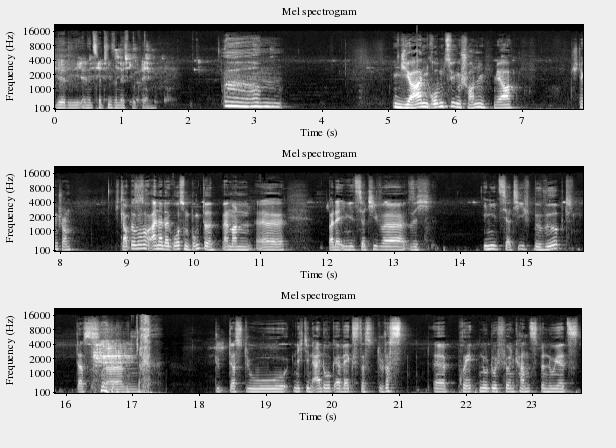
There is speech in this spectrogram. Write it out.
ihr die Initiative nicht bekommen? Ähm, ja, in groben Zügen schon, ja. Ich denke schon. Ich glaube, das ist auch einer der großen Punkte, wenn man äh, bei der Initiative sich initiativ bewirbt, dass, ähm, du, dass du nicht den Eindruck erwächst, dass du das äh, Projekt nur durchführen kannst, wenn du jetzt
